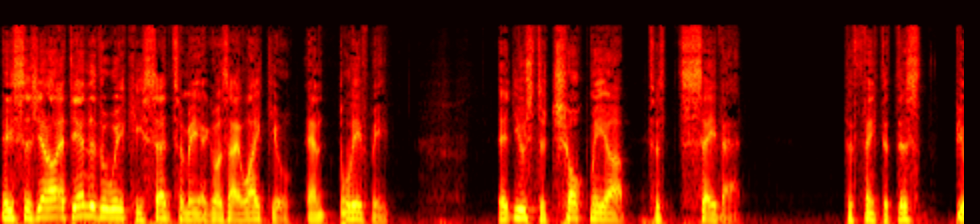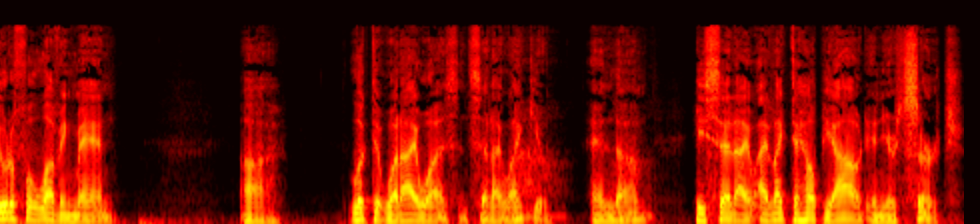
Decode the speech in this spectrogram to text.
and he says, you know, at the end of the week, he said to me, he goes, I like you. And believe me, it used to choke me up to say that, to think that this beautiful, loving man uh, looked at what I was and said, I like you. And um, he said, I, I'd like to help you out in your search.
